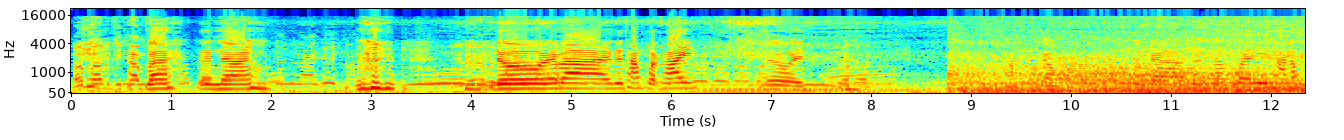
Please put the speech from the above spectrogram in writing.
ป้าป้ามันจีคำไปเดินทาง โดยบ๊ายบายเดินทางปลอดภัยโดยเนาะถึงจะเดินทางไปหานค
